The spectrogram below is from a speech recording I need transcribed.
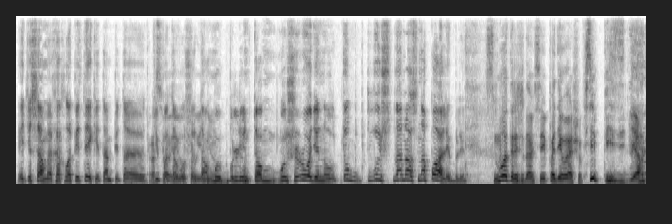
эти самые хохлопитеки там питают, про типа того, что там мы, блин, там мы ж родину, там, вы ж на нас напали, блин. Смотришь на все и понимаешь, что все пиздят.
